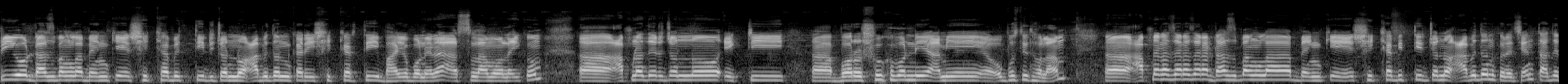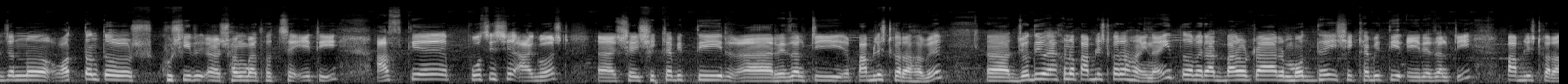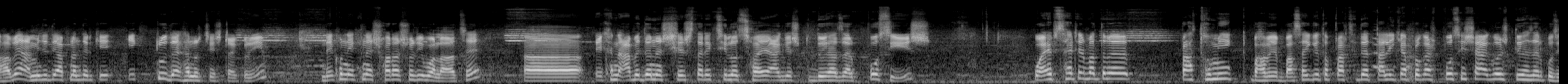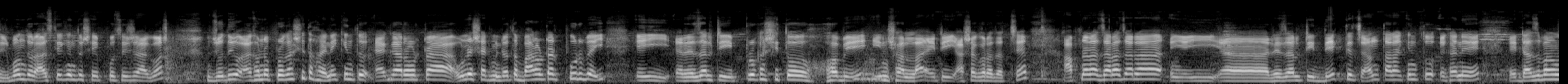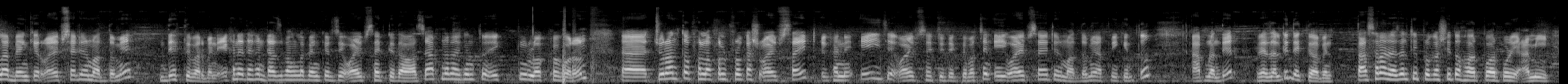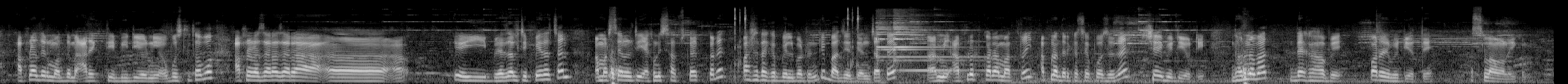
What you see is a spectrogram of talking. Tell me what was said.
প্রিয় ডাচ বাংলা ব্যাংকের শিক্ষাবৃত্তির জন্য আবেদনকারী শিক্ষার্থী ভাই বোনেরা, আসসালামু আলাইকুম। আপনাদের জন্য একটি বড় সুখবর নিয়ে আমি উপস্থিত হলাম। আপনারা যারা যারা ডাচ বাংলা ব্যাংকে শিক্ষাবৃত্তির জন্য আবেদন করেছেন, তাদের জন্য অত্যন্ত খুশির সংবাদ হচ্ছে এটি। আজকে পঁচিশে আগস্ট সেই শিক্ষাবৃত্তির রেজাল্টটি পাবলিশ করা হবে। যদিও এখনও পাবলিশ করা হয় নাই, তবে রাত বারোটার মধ্যেই শিক্ষাবৃত্তির এই রেজাল্টটি পাবলিশ করা হবে। আমি যদি আপনাদেরকে একটু দেখানোর চেষ্টা করি। দেখুন, এখানে সরাসরি বলা আছে এখানে আবেদনের শেষ তারিখ ছিল ছয় আগস্ট দুই হাজার পঁচিশ। ওয়েবসাইটের মাধ্যমে প্রাথমিকভাবে বাছাইকৃত প্রার্থীদের তালিকা প্রকাশ পঁচিশে আগস্ট দুই হাজার পঁচিশ। বন্ধুরা, আজকে কিন্তু সেই পঁচিশে আগস্ট, যদিও এখনও প্রকাশিত হয়নি, কিন্তু এগারোটা উনষাট মিনিট অর্থাৎ বারোটার পূর্বেই এই রেজাল্টটি প্রকাশিত হবে ইনশাল্লাহ এটি আশা করা যাচ্ছে। আপনারা যারা যারা এই রেজাল্টটি দেখতে চান, তারা কিন্তু এখানে এই ডাচ বাংলা ব্যাংকের ওয়েবসাইটের মাধ্যমে দেখতে পারবেন। এখানে দেখেন ডাচ বাংলা ব্যাংকের যে ওয়েবসাইটটি দেওয়া আছে, আপনারা কিন্তু একটু লক্ষ্য করুন চূড়ান্ত ফলাফল প্রকাশ ওয়েবসাইট, এখানে এই যে ওয়েবসাইটটি দেখতে পাচ্ছেন, এই ওয়েবসাইটের মাধ্যমে আপনি কিন্তু আপনাদের রেজাল্টটি দেখতে পাবেন। তাছাড়া রেজাল্টটি প্রকাশিত হওয়ার পর পরই আমি আপনাদের মাধ্যমে আরেকটি ভিডিও নিয়ে উপস্থিত হব। আপনারা যারা যারা এই রেজাল্টটি পেতে চান, আমার চ্যানেলটি এখনই সাবস্ক্রাইব করে পাশে থাকা বেল বাটনটি বাজিয়ে দেন, যাতে আমি আপলোড করা মাত্রই আপনাদের কাছে পৌঁছে যায় সেই ভিডিওটি ধন্যবাদ, দেখা হবে পরের ভিডিওতে আসসালামু আলাইকুম।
